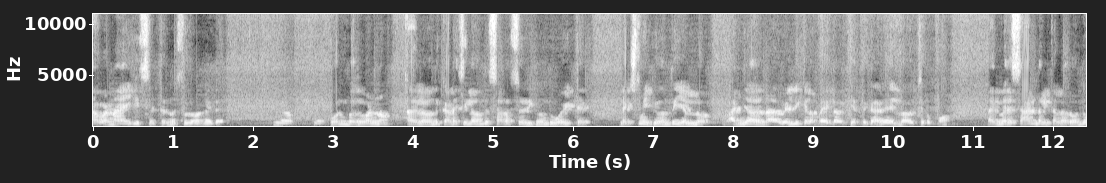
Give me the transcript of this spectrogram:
நவநாயகி செட்டுன்னு சொல்லுவாங்க இது. ஒன்பது வண்ணம். அதில் வந்து கடைசியில் வந்து சரஸ்வதிக்கு வந்து ஒயிட்டு லக்ஷ்மிக்கு வந்து எல்லோ அஞ்சாவது நாள் வெள்ளிக்கிழமையில் வைக்கிறதுக்காக எல்லோ வச்சுருப்போம். அதுமாதிரி சாண்டல் கலர் வந்து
